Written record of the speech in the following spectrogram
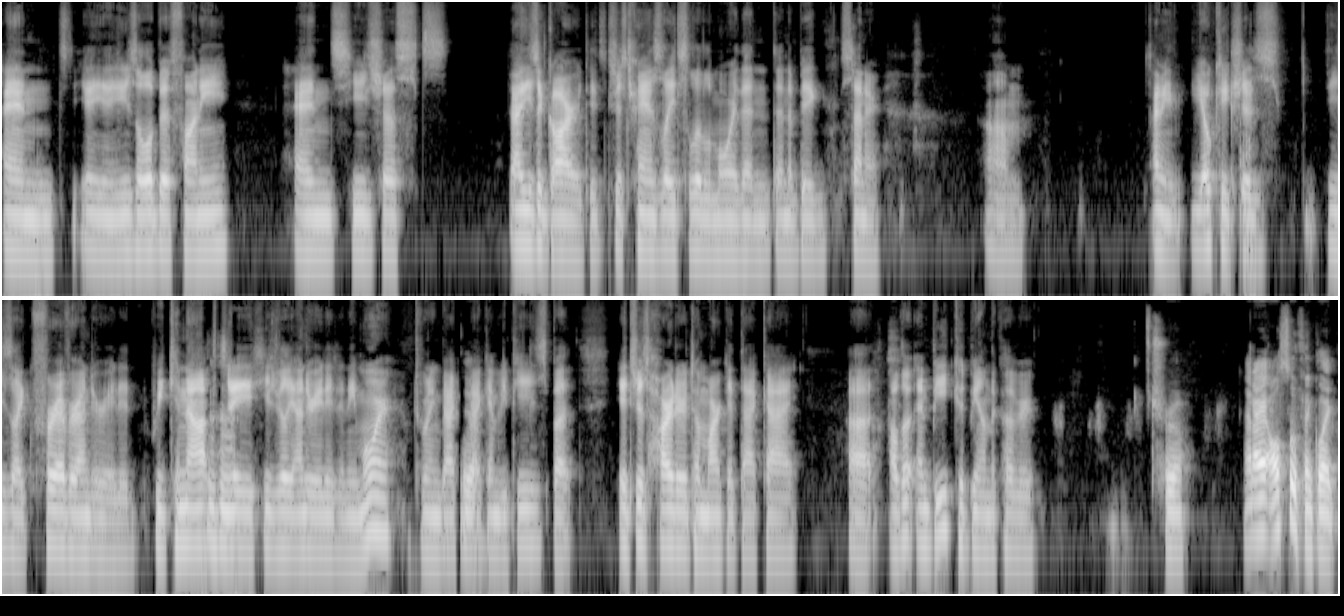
and he's a little bit funny, and he's just uh, he's a guard. It just translates a little more than than a big center. Um, I mean, Jokic is he's like forever underrated. We cannot Mhm. say he's really underrated anymore, winning back to back MVPs, but it's just harder to market that guy. Uh, although Embiid could be on the cover. True. And I also think like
